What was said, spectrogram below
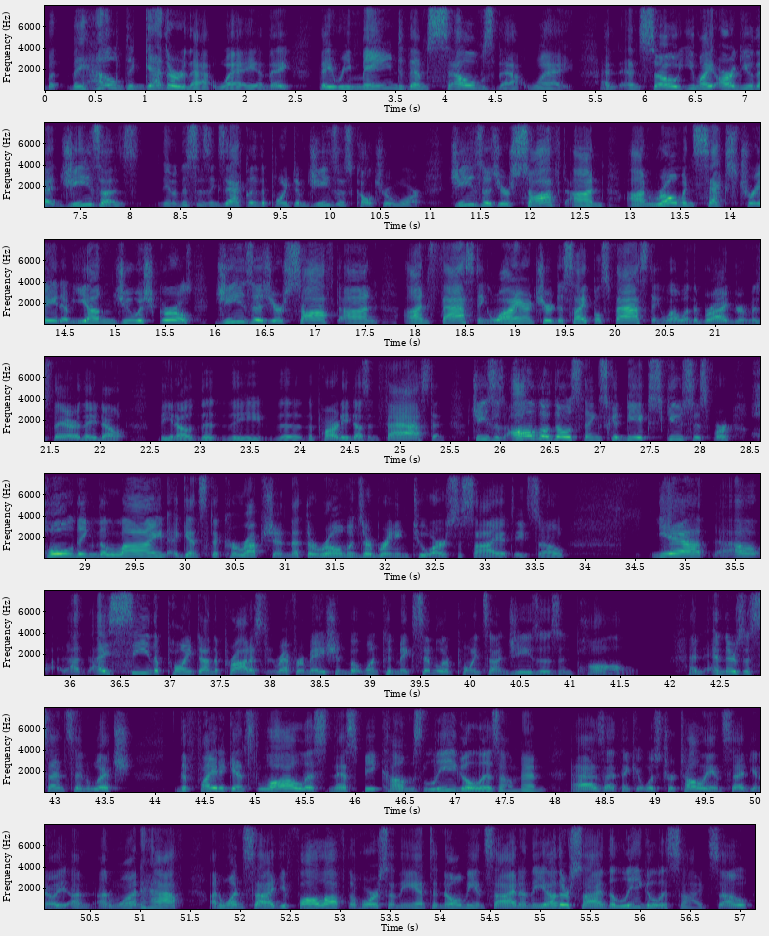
but they held together that way and they they remained themselves that way and and so you might argue that jesus you know this is exactly the point of Jesus culture war. Jesus, you're soft on on Roman sex trade of young Jewish girls. Jesus, you're soft on on fasting. Why aren't your disciples fasting? Well, when the bridegroom is there, they don't you know the the the the party doesn't fast and Jesus all of those things could be excuses for holding the line against the corruption that the Romans are bringing to our society. So yeah, I'll, I see the point on the Protestant Reformation, but one could make similar points on Jesus and Paul. And, and there's a sense in which the fight against lawlessness becomes legalism. And as I think it was Tertullian said, you know, on, on one half, on one side, you fall off the horse on the antinomian side, on the other side, the legalist side. So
